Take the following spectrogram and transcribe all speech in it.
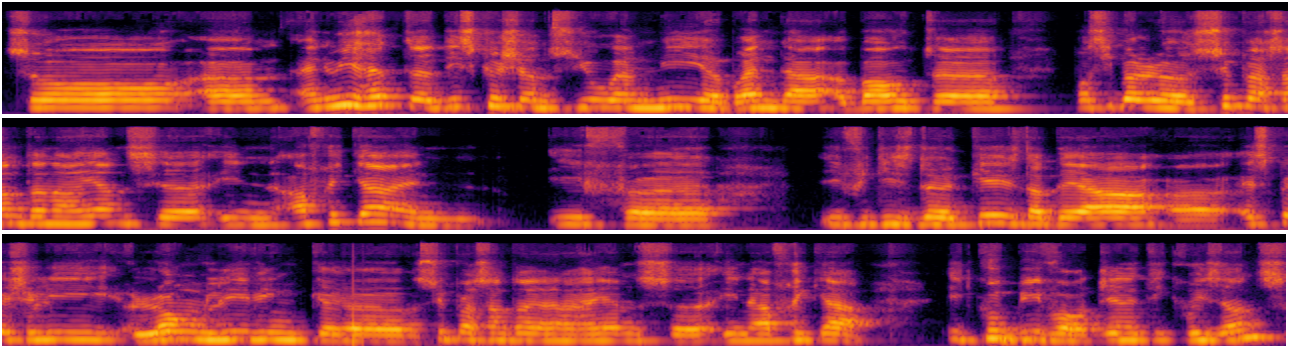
So, um, and we had uh, discussions, you and me, Brenda, about possible super centenarians in Africa and if if it is the case that there are uh, especially long-living uh, supercentenarians uh, in Africa, it could be for genetic reasons.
